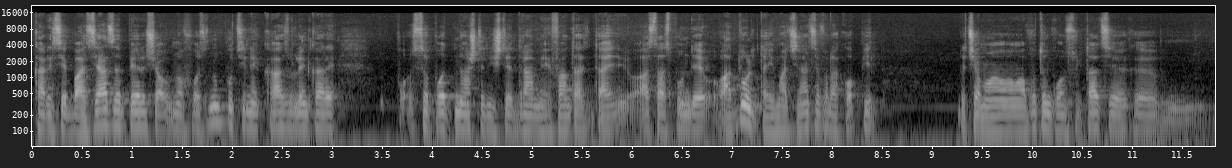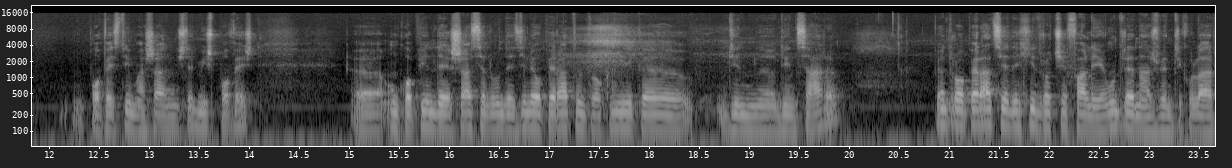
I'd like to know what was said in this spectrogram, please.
care se bazează pe el și au, au fost nu puține cazurile în care să pot naște niște drame fantastice. Dar asta spun de adult, dar imaginați-vă la copil. Deci am, am avut în consultație că povestim așa niște mici povești. Uh, un copil de șase luni de zile operat într-o clinică din, din țară pentru o operație de hidrocefalie, un drenaj ventricular,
